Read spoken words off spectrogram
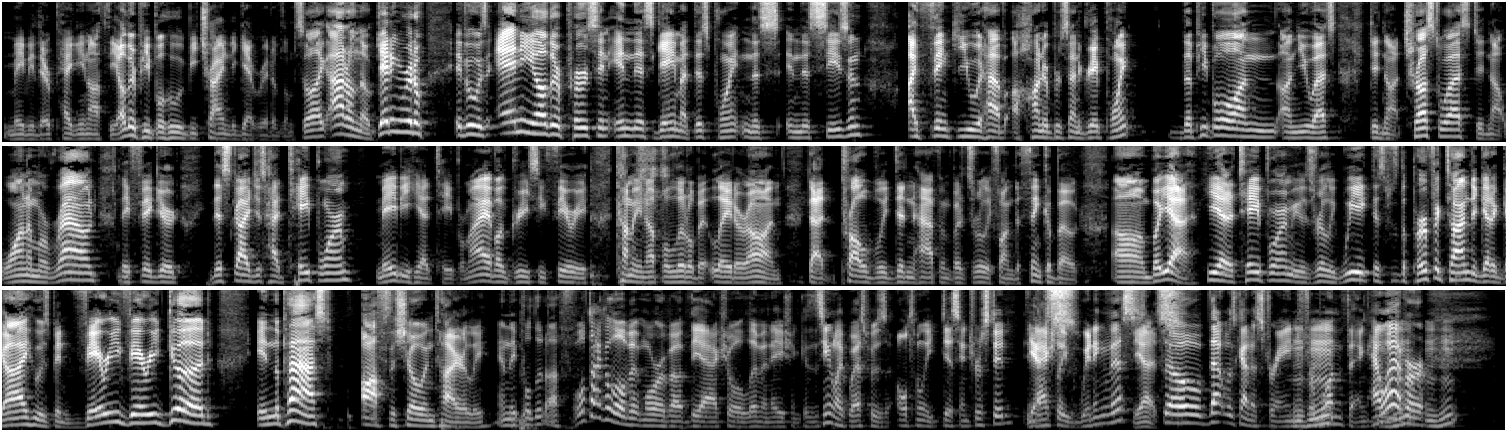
maybe they're pegging off the other people who would be trying to get rid of them. So like I don't know, getting rid of if it was any other person in this game at this point in this in this season, I think you would have a hundred percent a great point. The people on on US did not trust Wes, did not want him around. They figured this guy just had tapeworm. Maybe he had tapeworm. I have a greasy theory coming up a little bit later on that probably didn't happen, but it's really fun to think about. Um, but yeah, he had a tapeworm. He was really weak. This was the perfect time to get a guy who has been very, very good in the past off the show entirely, and they pulled it off. We'll talk a little bit more about the actual elimination because it seemed like Wes was ultimately disinterested in Yes. actually winning this. Yes. So that was kind of strange for Mhm. one thing. However, mhm.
